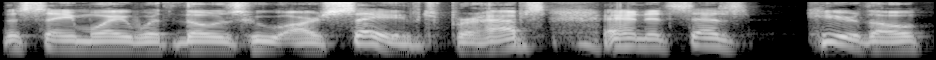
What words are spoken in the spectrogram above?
the same way with those who are saved, perhaps. And it says here, though,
